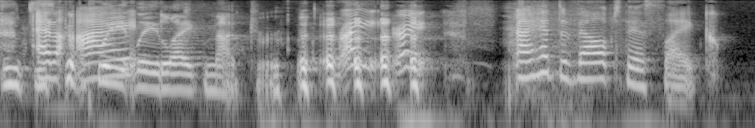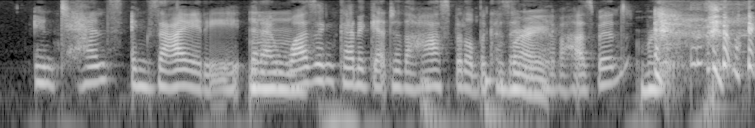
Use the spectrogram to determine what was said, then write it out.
It's and I- completely like not true. right, right. I had developed this like intense anxiety that I mm. wasn't going to get to the hospital because I Right. didn't have a husband. Right. like,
